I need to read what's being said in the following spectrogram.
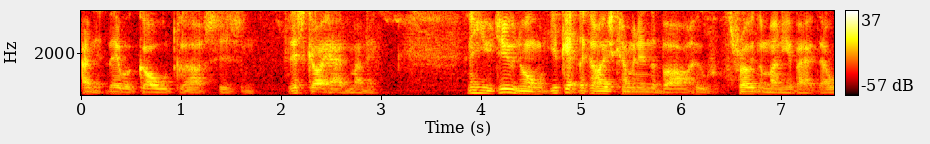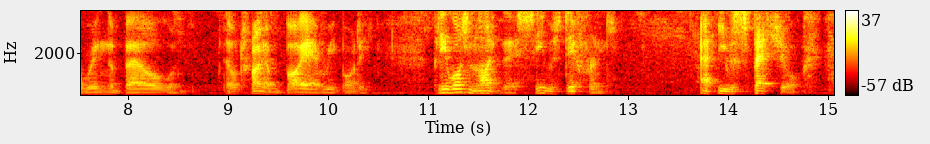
and they were gold glasses. And this guy had money. Now you do know, you get the guys coming in the bar who throw the money about. They'll ring the bell and they'll try and buy everybody. But he wasn't like this. He was different. He was special.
